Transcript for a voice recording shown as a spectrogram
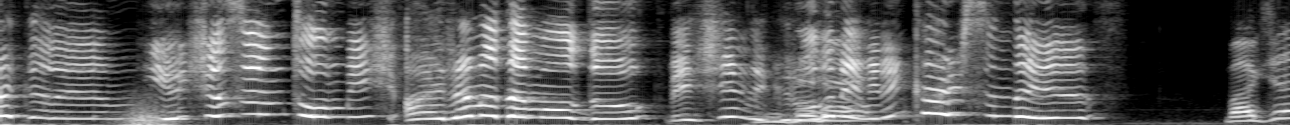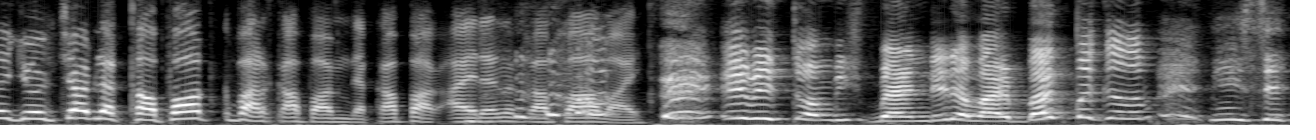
bakalım. Yaşasın Tombiş. Ayran adam olduk. Ve şimdi Gürol'un evinin karşısındayız. Baksana Gökçe abla kapak var kafamda kapak. Ayranın kapağı var. Evet Tombiş bende de var. Bak bakalım. Neyse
